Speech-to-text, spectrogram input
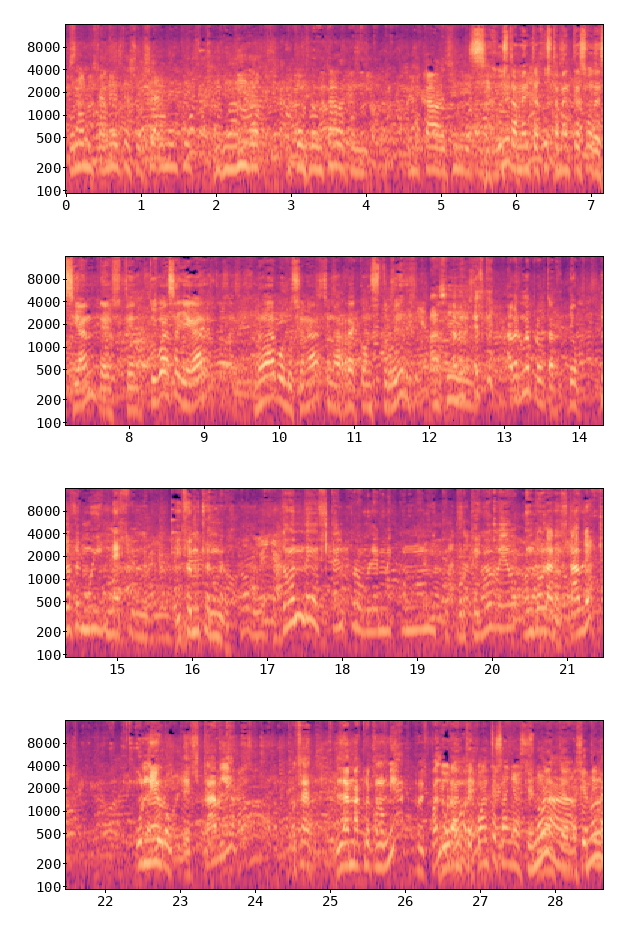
económicamente, socialmente dividido y confrontado con, como acaba de decir. Sí, justamente, justamente eso decían. Este, tú vas a llegar no a evolucionar, sino a reconstruir. Así A ver, es. es que, a ver, una pregunta. Digo, yo soy muy necio y soy mucho números. ¿Dónde está el problema económico? Porque yo veo un dólar estable, un euro estable. O sea, la macroeconomía respalda ¿Durante Obrador, ¿eh? cuántos años? Que no Durante la, los que no la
